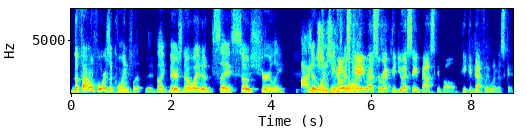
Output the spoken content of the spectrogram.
The Final Four is a coin flip, dude. Like, there's no way to say so surely. I that one just team's Coach gonna K win. resurrected USA basketball. He could definitely win this game.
